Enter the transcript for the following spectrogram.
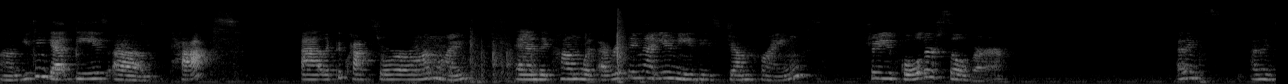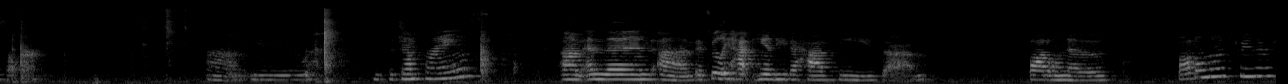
um, you can these um, packs at like the craft store or online, and they come with everything that you need. These jump rings. Should you use gold or silver? I think I think silver. Um, you use the jump rings, um, and then um, it's really ha handy to have these um, bottle nose bottle nose tweezers.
